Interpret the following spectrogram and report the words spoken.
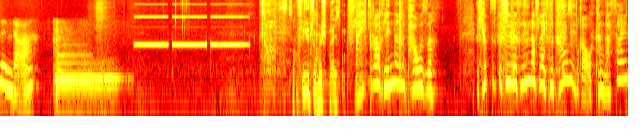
Linda. So viel zu besprechen. Vielleicht braucht Linda eine Pause. Ich habe das Gefühl, dass Linda vielleicht eine Pause braucht. Kann das sein?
